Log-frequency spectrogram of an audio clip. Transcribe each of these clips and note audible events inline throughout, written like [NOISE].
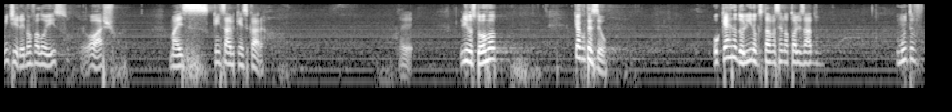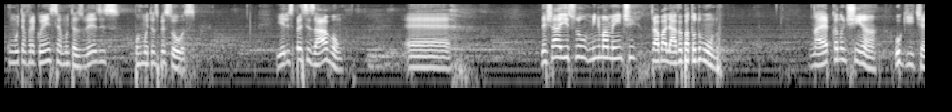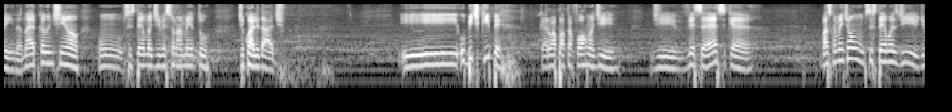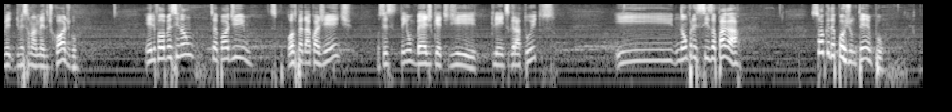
Mentira, ele não falou isso, eu acho. Mas quem sabe quem é esse cara? É, Linus Torvald. O que aconteceu? O kernel do Linux estava sendo atualizado muito, com muita frequência, muitas vezes, por muitas pessoas. E eles precisavam é, deixar isso minimamente trabalhável para todo mundo. Na época não tinha o Git ainda, na época não tinha um sistema de versionamento de qualidade. E o BitKeeper, que era uma plataforma de, de VCS, que é basicamente é um sistema de, de de versionamento de código, ele falou bem assim, não, você pode hospedar com a gente, vocês têm um budget de clientes gratuitos e não precisa pagar. Só que depois de um tempo,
